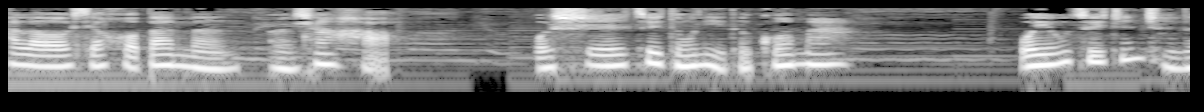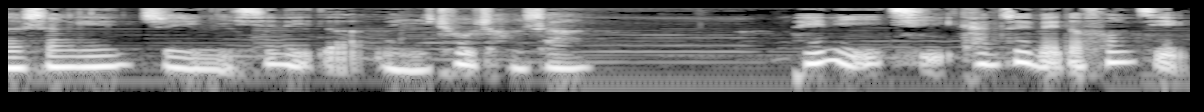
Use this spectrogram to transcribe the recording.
Hello，小伙伴们，晚上好！我是最懂你的郭妈，我用最真诚的声音治愈你心里的每一处创伤，陪你一起看最美的风景。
